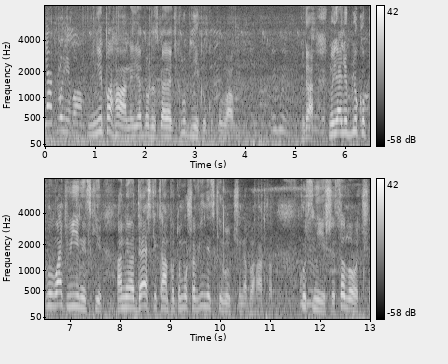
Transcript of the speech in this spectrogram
Як вони вам? Непогано, я должен сказати, клубніку купував. Да. Ну я люблю купувати вінницькі, а не одеські там, тому що вінницькі лучші набагато. Вкусніші, солодші.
